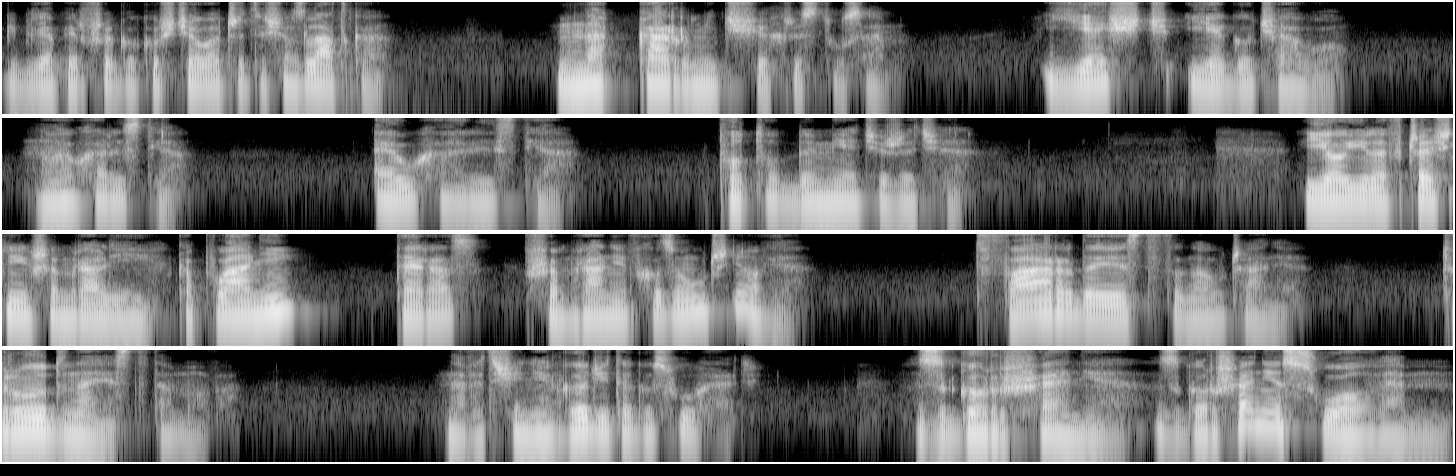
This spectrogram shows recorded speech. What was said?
Biblia pierwszego Kościoła czy tysiąclatka nakarmić się Chrystusem, jeść Jego ciało. No, Eucharystia. Eucharystia. Po to, by mieć życie. I o ile wcześniej szemrali kapłani, teraz w szemranie wchodzą uczniowie. Twarde jest to nauczanie. Trudna jest ta mowa. Nawet się nie godzi tego słuchać. Zgorszenie, zgorszenie słowem,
